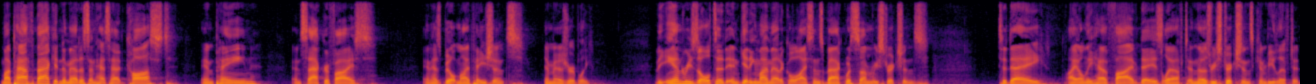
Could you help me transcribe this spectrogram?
My path back into medicine has had cost and pain and sacrifice and has built my patience immeasurably. The end resulted in getting my medical license back with some restrictions. Today, I only have five days left, and those restrictions can be lifted.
